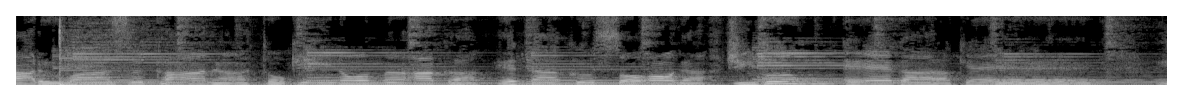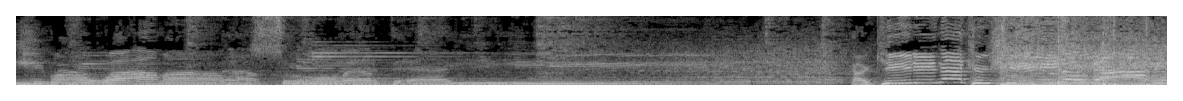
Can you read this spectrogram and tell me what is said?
あるわずかな時の中下手くそな自分描け。今はまだそれでいい。限りなく広広がる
